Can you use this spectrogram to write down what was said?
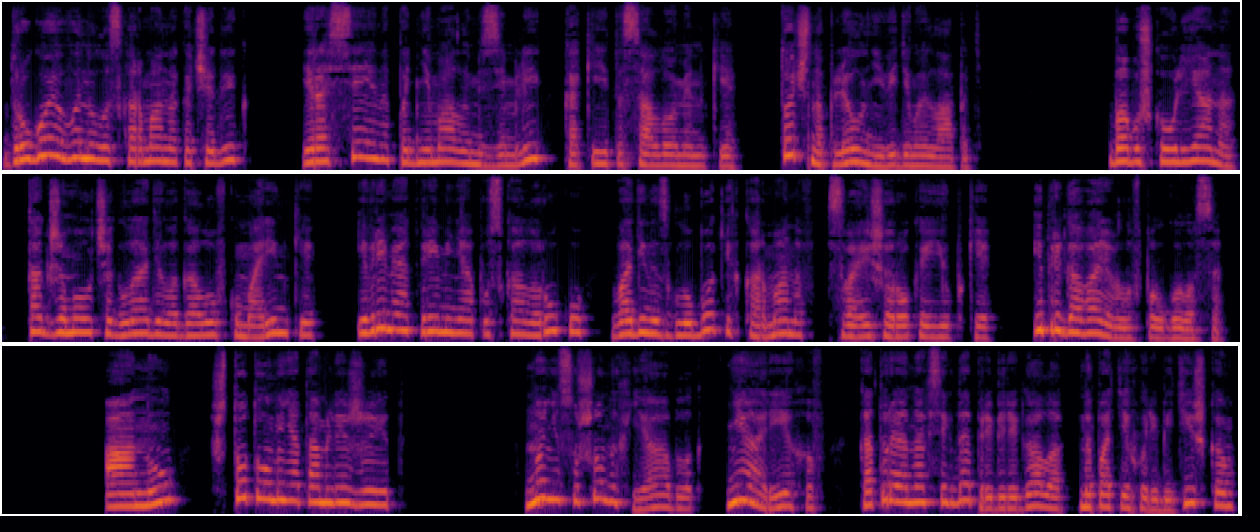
другой вынул из кармана кочедык и рассеянно поднимал им с земли какие-то соломинки, точно плел невидимый лапоть. Бабушка Ульяна также молча гладила головку Маринки и время от времени опускала руку в один из глубоких карманов своей широкой юбки и приговаривала в полголоса. «А ну, что-то у меня там лежит!» Но ни сушеных яблок, ни орехов, которые она всегда приберегала на потеху ребятишкам,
